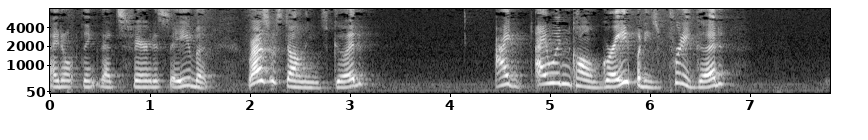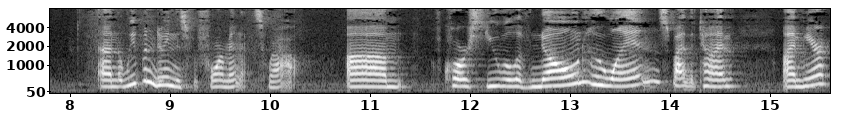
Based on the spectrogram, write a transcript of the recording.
I don't think that's fair to say, but Rasmus Dahlin's good. I, I wouldn't call him great, but he's pretty good. and we've been doing this for four minutes. Wow. Um, of course, you will have known who wins by the time I'm here.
